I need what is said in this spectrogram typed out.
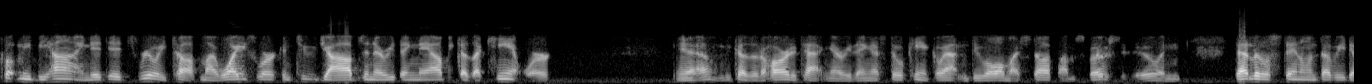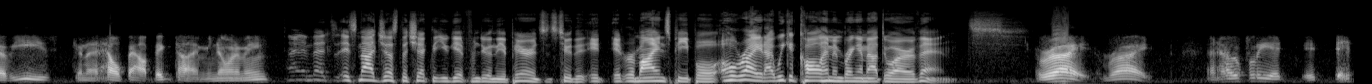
put me behind. It, it's really tough. My wife's working two jobs and everything now because I can't work. You know, because of the heart attack and everything, I still can't go out and do all my stuff I'm supposed to do. And that little stint on WWE is going to help out big time. You know what I mean? And that's it's not just the check that you get from doing the appearances too. That it, it reminds people, oh right, I, we could call him and bring him out to our events. Right, right. And hopefully it, it, it,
